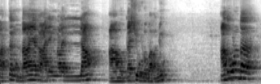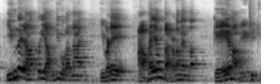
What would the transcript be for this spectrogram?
ഭക്തൻ ഉണ്ടായ കാര്യങ്ങളെല്ലാം ആ മുത്തശ്ശിയോട് പറഞ്ഞു. അതുകൊണ്ട് ഇന്ന് രാത്രി അന്തി ഉറങ്ങാൻ ഇവിടെ അഭയം തരണമെന്ന് കേണപേക്ഷിച്ചു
